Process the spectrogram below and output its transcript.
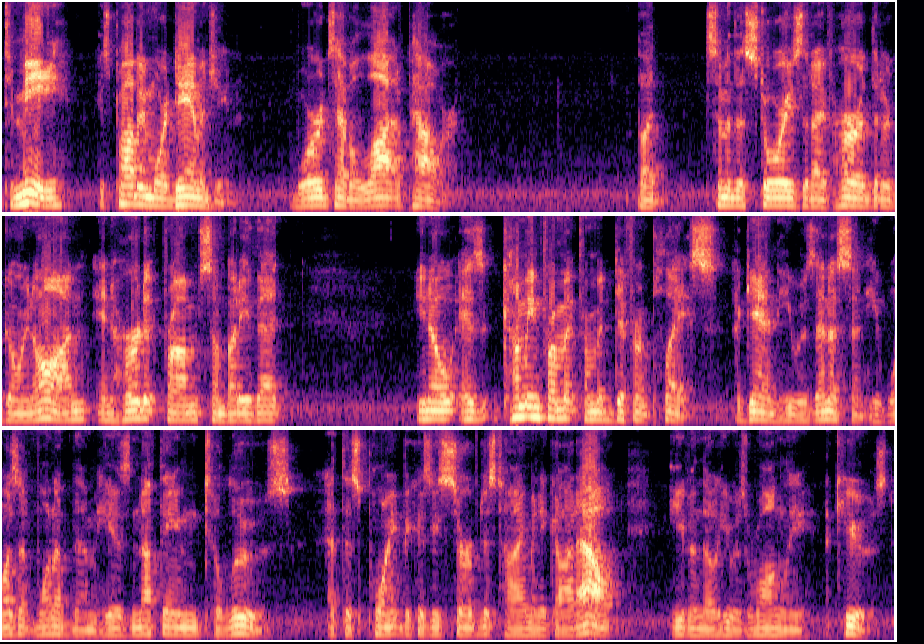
to me, is probably more damaging. Words have a lot of power. But some of the stories that I've heard that are going on and heard it from somebody that you know is coming from it from a different place. Again, he was innocent. He wasn't one of them. He has nothing to lose at this point because he served his time and he got out even though he was wrongly accused.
